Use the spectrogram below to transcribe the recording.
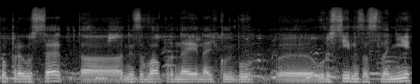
попри усе, та не забував про неї, навіть коли був е, у Росії на засланні.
